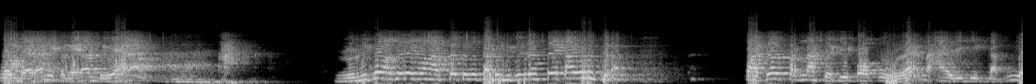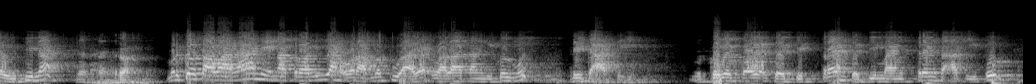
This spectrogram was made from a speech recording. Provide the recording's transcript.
wong darani pangeran duwe lho niku akhire wong abot sing tadi dibilang peta uga Padahal pernah jadi populer nak ahli kitab Yahudi Nasrani. Mergo tawangane Nasraniyah ora mlebu ayat wala tangikul rikati. Mergo wis kaya dadi tren, dadi mainstream saat itu,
